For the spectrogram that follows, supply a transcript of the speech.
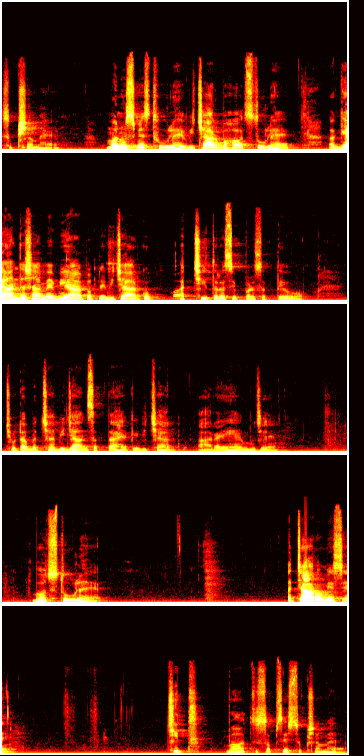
सूक्ष्म है। मन उसमें स्थूल है, विचार बहुत स्थूल है। ज्ञान दशा में भी आप अपने विचार को अच्छी तरह से पढ़ सकते हो। छोटा बच्चा भी जान सकता है कि विचार आ रहे हैं, मुझे बहुत स्थूल है। अचारों में से चित्त बहुत सबसे सूक्ष्म है।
